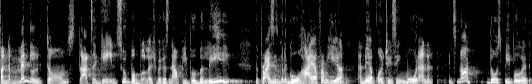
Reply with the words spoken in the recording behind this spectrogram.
Fundamental terms, that's again super bullish because now people believe the price is going to go higher from here and they are purchasing more. And it's not those people with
